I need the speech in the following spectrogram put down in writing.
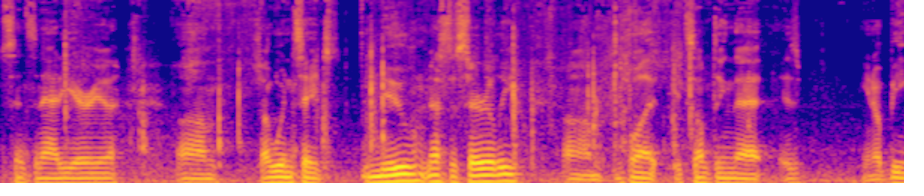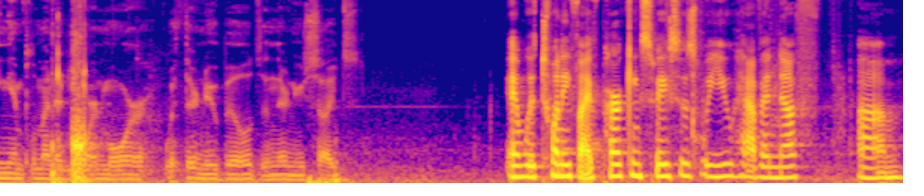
Cincinnati area. Um, So I wouldn't say it's new necessarily, um, but it's something that is, you know, being implemented more and more with their new builds and their new sites. And with 25 parking spaces, will you have enough um,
